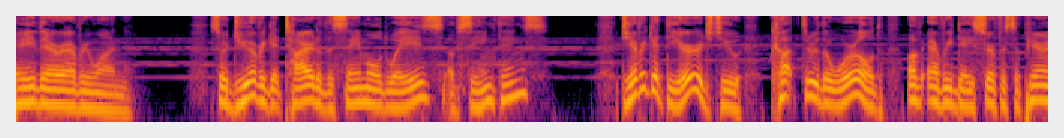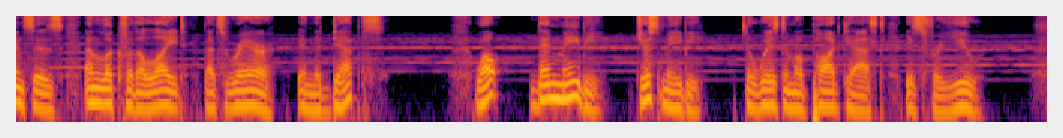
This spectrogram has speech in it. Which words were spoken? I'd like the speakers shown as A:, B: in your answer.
A: Hey there, everyone. So, do you ever get tired of the same old ways of seeing things? Do you ever get the urge to cut through the world of everyday surface appearances and look for the light that's rare in the depths? Well, then maybe, just maybe, the Wisdom of Podcast is for you.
